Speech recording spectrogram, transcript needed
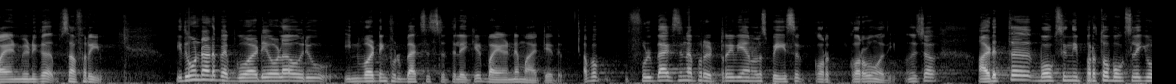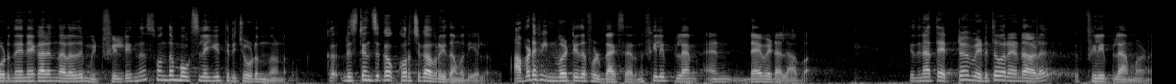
ബയൺ മ്യൂണിക്ക് സഫർ ചെയ്യും. ഇതുകൊണ്ടാണ് പെപ് ഗുവാഡിയോള ഒരു ഇൻവേർട്ടിംഗ് ഫുൾ ബാക്ക് സിസ്റ്റത്തിലേക്ക് ബയണിനെ മാറ്റിയത്. അപ്പോൾ ഫുൾ ബാക്സിന് അപ്പോൾ റിട്രീവ് ചെയ്യാനുള്ള സ്പേസ് കുറവ് മതി. എന്ന് വെച്ചാൽ അടുത്ത ബോക്സിൽ നിന്ന് ഇപ്പുറത്തോ ബോക്സിലേക്ക് ഓടുന്നതിനേക്കാളും നല്ലത് മിഡ്ഫീൽഡിൽ നിന്ന് സ്വന്തം ബോക്സിലേക്ക് തിരിച്ചു ഓടുന്നതാണ്. ഡിസ്റ്റൻസ് കുറച്ച് കവർ ചെയ്താൽ മതിയല്ലോ. അവിടെ ഇൻവേർട്ട് ചെയ്ത ഫുൾ ബാക്സ് ആയിരുന്നു Philipp Lahm and David Alaba ഇതിനകത്ത് ഏറ്റവും എടുത്തു പറയേണ്ട ആൾ ഫിലിപ്പ് ലാമാണ്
